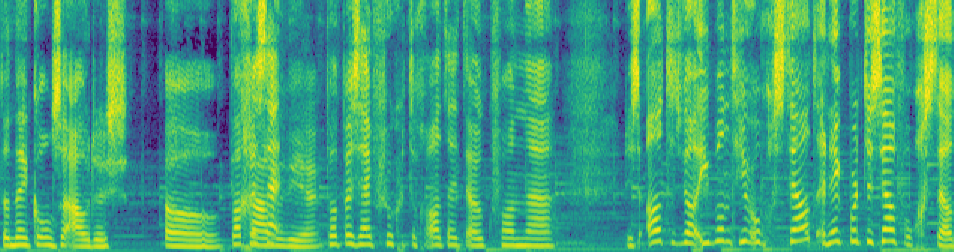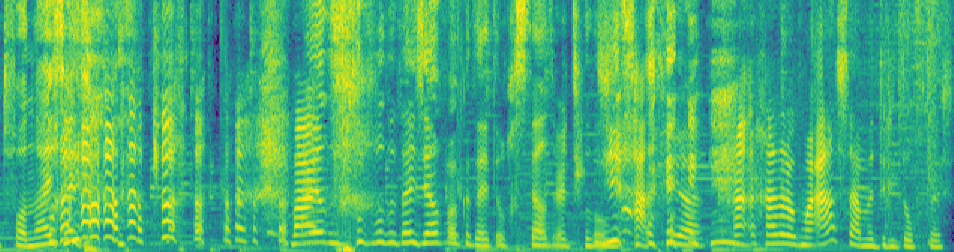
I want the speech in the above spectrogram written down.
dan denken onze ouders, oh, Papa gaan zei- we weer. Papa zei vroeger toch altijd ook van... eh, er is altijd wel iemand hier ongesteld en ik word er zelf ongesteld van. Hij, zei, maar hij had het gevoel dat hij zelf ook altijd ongesteld werd van ons. Ja. Ja. Ga, ga er ook maar aan staan met drie dochters.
